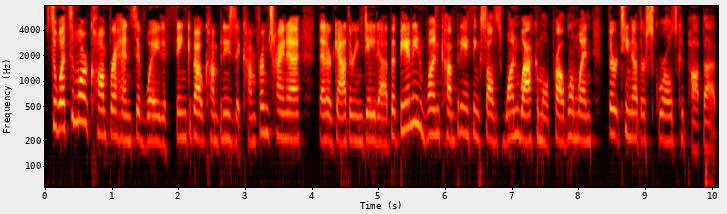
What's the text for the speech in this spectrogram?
So what's a more comprehensive way to think about companies that come from China that are gathering data? But banning one company, I think, solves one whack-a-mole problem when 13 other squirrels could pop up.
